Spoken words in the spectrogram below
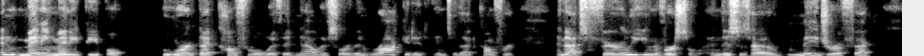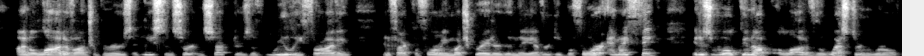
And many, many people who weren't that comfortable with it now have sort of been rocketed into that comfort. And that's fairly universal. And this has had a major effect on a lot of entrepreneurs, at least in certain sectors, of really thriving, in fact, performing much greater than they ever did before. And I think it has woken up a lot of the Western world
